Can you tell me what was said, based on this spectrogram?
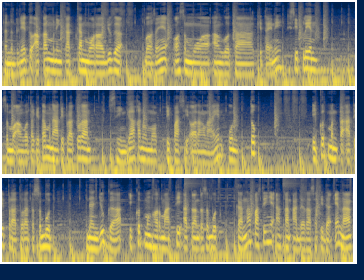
Dan tentunya itu akan meningkatkan moral juga bahwasanya oh semua anggota kita ini disiplin. Semua anggota kita menaati peraturan sehingga akan memotivasi orang lain untuk ikut mentaati peraturan tersebut. Dan juga ikut menghormati aturan tersebut karena pastinya akan ada rasa tidak enak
